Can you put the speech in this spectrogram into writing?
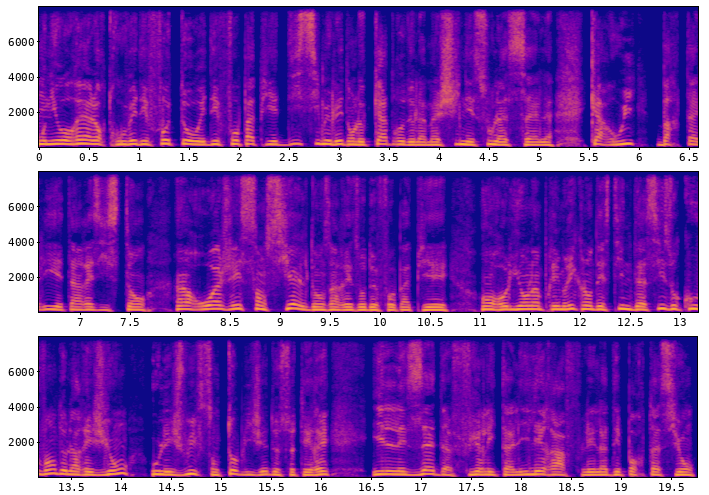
On y aurait alors trouvé des photos et des faux papiers dissimulés dans le cadre de la machine et sous la selle. Car oui, Bartali est un résistant, un rouage essentiel dans un réseau de faux papiers. En reliant l'imprimerie clandestine d'Assise au couvent de la région, où les juifs sont obligés de se terrer, il les aide à fuir l'Italie, les rafles et la déportation.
